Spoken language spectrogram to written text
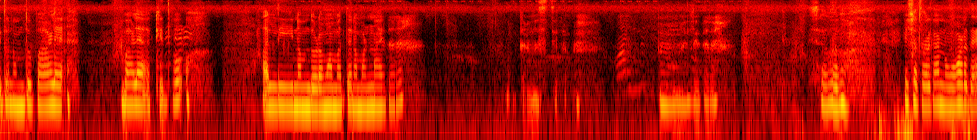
ಇದು ನಮ್ಮದು ಬಾಳೆ ಬಾಳೆ ಹಾಕಿದ್ವು. ಅಲ್ಲಿ ನಮ್ಮ ದೊಡ್ಡಮ್ಮ ಮತ್ತು ನಮ್ಮ ಅಣ್ಣ ಇದ್ದಾರೆ ಕಾಣಿಸ್ತಿಲ್ಲ ಇಲ್ಲಿದ್ದಾರೆ. ಸೊ ಇಷ್ಟೊತ್ತವರೆಗೆ ನೋಡಿದೆ,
